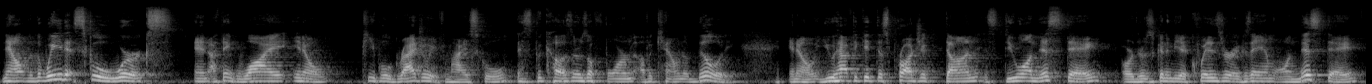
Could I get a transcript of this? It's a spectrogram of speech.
Now, the way that school works, and I think why, you know, people graduate from high school is because there's a form of accountability you know, you have to get this project done. It's due on this day, or there's going to be a quiz or exam on this day,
